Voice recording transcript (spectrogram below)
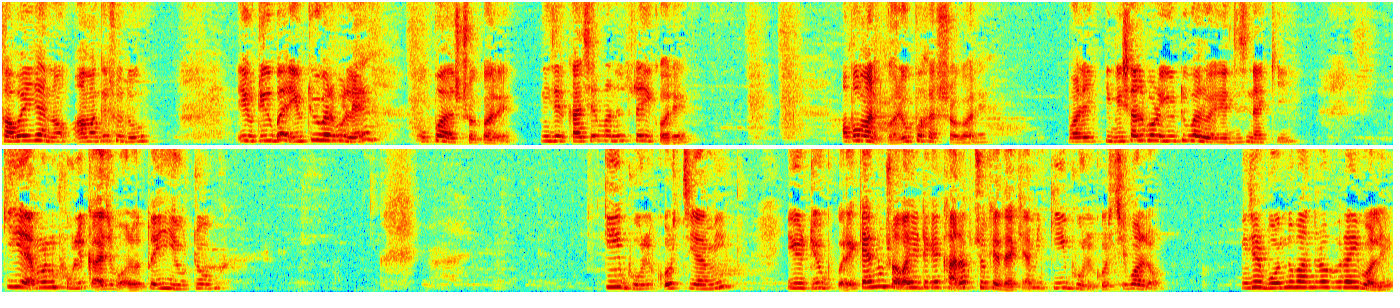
সবাই যেন আমাকে শুধু ইউটিউবার ইউটিউবার বলে উপহাস্য করে। নিজের কাছের মানুষরাই করে। অপমান করে, উপহাস্য করে। বলে, কি বিশাল বড় ইউটিউবার হয়ে গেছিস নাকি? কি এমন ভুল কাজ বলো তো এই ইউটিউব? কি ভুল করছি আমি? ইউটিউব করে কেন সবাই এটাকে খারাপ চোখে দেখে? আমি কি ভুল করছি বলো? নিজের বন্ধু বান্ধবরাই বলে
